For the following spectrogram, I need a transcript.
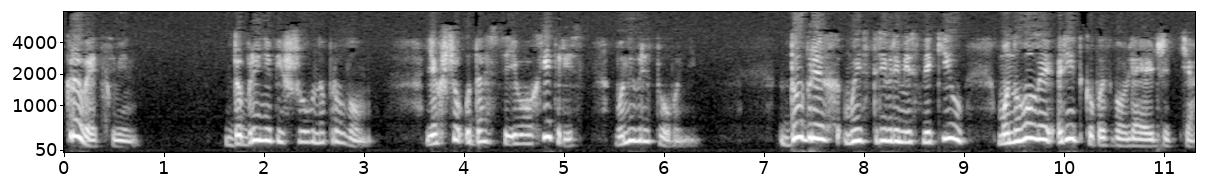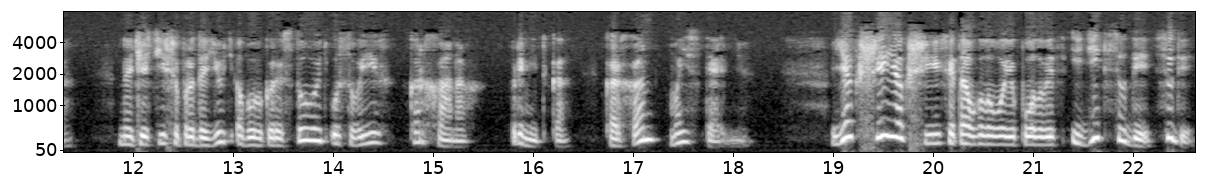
кривець він. Добриня пішов на пролом. Якщо удасться його хитрість, вони врятовані. Добрих майстрів-ремісників монголи рідко позбавляють життя, найчастіше продають або використовують у своїх карханах. Примітка. Кархан майстерня. Як ши, як ши, хитав головою половець, ідіть сюди, сюди.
